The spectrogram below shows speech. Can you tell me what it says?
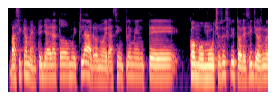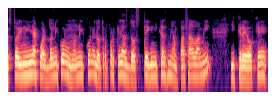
básicamente ya era todo muy claro, no era simplemente como muchos escritores y yo no estoy ni de acuerdo ni con uno ni con el otro porque las dos técnicas me han pasado a mí y creo que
